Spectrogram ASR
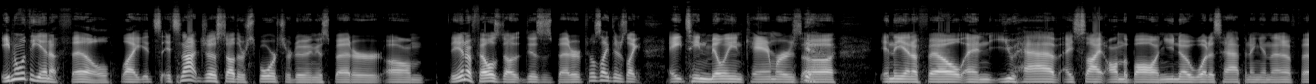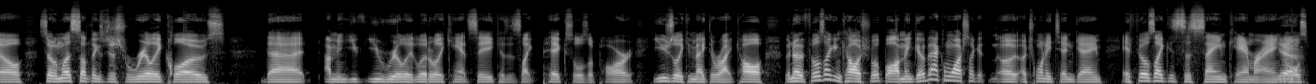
even with the NFL, like it's it's not just other sports are doing this better. Um, the NFL's does, does this better. It feels like there's like 18 million cameras. Uh, in the NFL, and you have a sight on the ball, and you know what is happening in the NFL. So unless something's just really close, that I mean, you you really literally can't see because it's like pixels apart. You usually can make the right call, but no, it feels like in college football. I mean, go back and watch like a, a 2010 game. It feels like it's the same camera angles,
